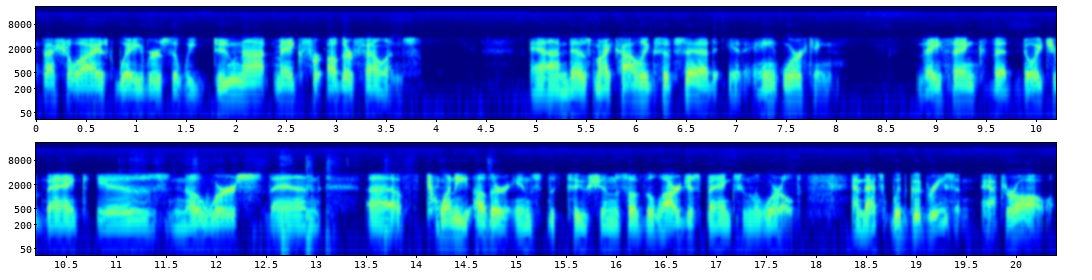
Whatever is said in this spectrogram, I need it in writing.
specialized waivers that we do not make for other felons. And as my colleagues have said, it ain't working. They think that Deutsche Bank is no worse than uh, 20 other institutions of the largest banks in the world. And that's with good reason. After all,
